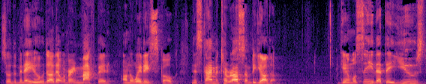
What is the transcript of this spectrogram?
So the Bnei Yehuda that were very makbid on the way they spoke. Niskay metarasam biyadam. Again, we'll see that they used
